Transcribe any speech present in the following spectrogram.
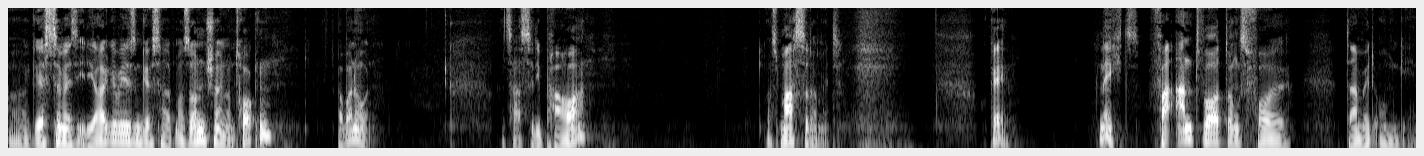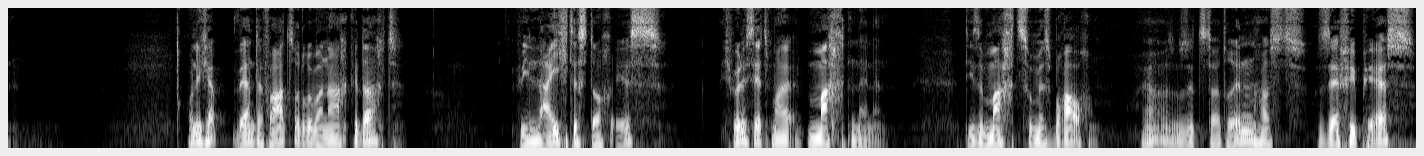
Äh, gestern wäre es ideal gewesen, gestern hat man Sonnenschein und trocken, aber nun, jetzt hast du die Power. Was machst du damit? Okay, nichts. Verantwortungsvoll damit umgehen. Und ich habe während der Fahrt so drüber nachgedacht, wie leicht es doch ist, ich würde es jetzt mal Macht nennen, diese Macht zu missbrauchen. Ja, also sitzt da drin, hast sehr viel PS,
